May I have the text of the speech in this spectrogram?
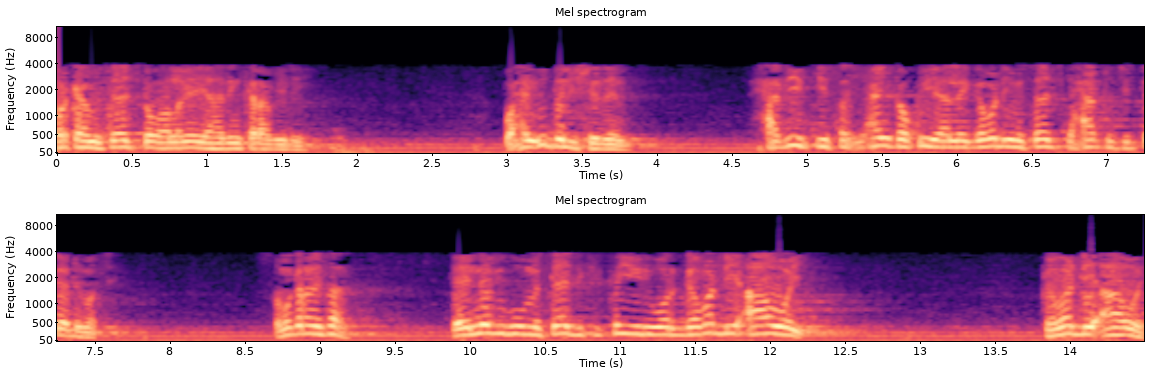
markaa masaajidka waa laga yahdin karaa bay leeyihi waxay u deliishadeen xadiidkii saxiixaynka ku yaallay gabadhii masaajidka xaaqi jirtee dhimatay. Soo ma garanaysaan? Ee nebigu masaajidka ka yidhi war gabadhii aawey gabadhii aawey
